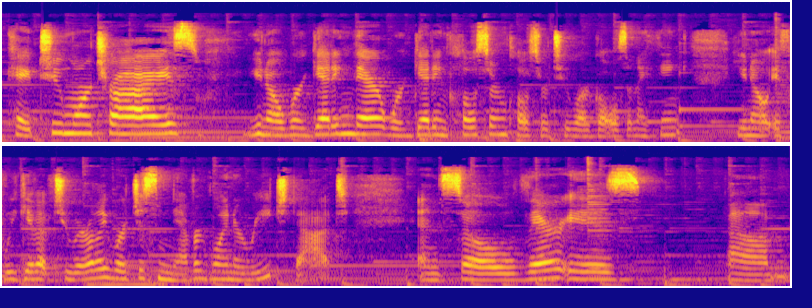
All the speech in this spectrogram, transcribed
Okay, two more tries you know, we're getting there, we're getting closer and closer to our goals. And I think, you know, if we give up too early, we're just never going to reach that. And so there is um,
